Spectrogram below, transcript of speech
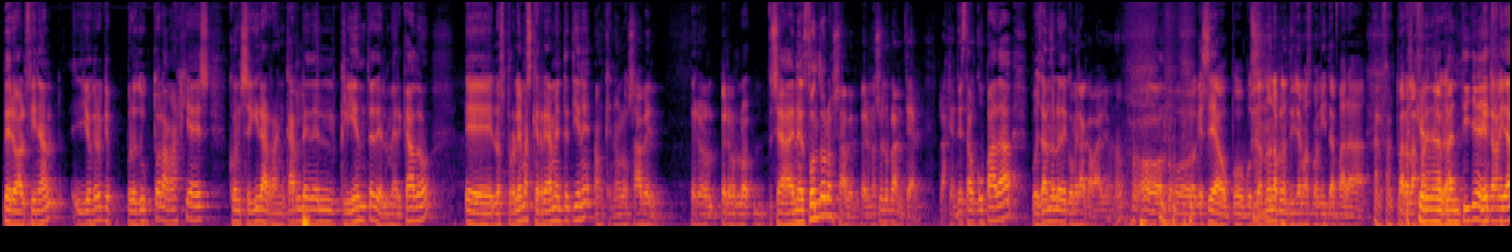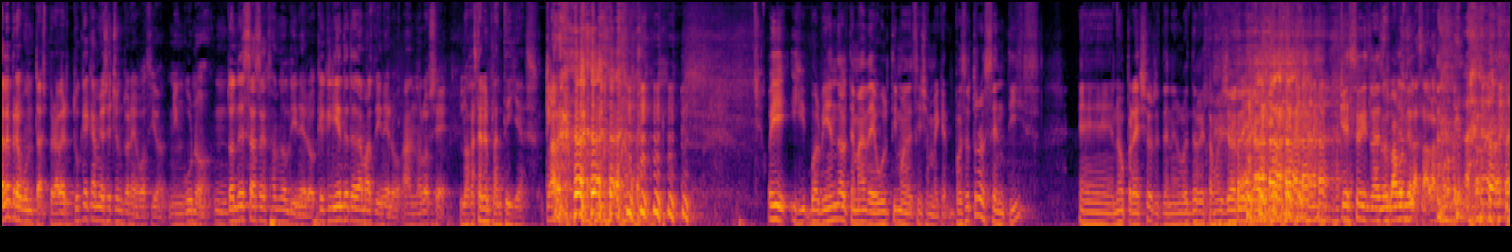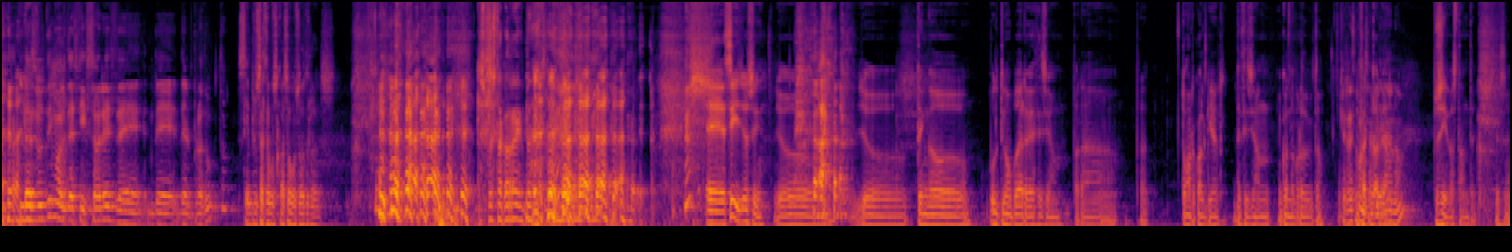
Pero al final, yo creo que producto, la magia es conseguir arrancarle del cliente, del mercado, eh, los problemas que realmente tiene, aunque no lo saben. Pero, pero lo- o sea, en el fondo lo saben, pero no se lo plantean. La gente está ocupada, pues dándole de comer a caballo, ¿no? O, o lo que sea, o, o buscando una plantilla más bonita para, Para facturar. para la Es que lo de la factura. plantilla Y en es- realidad le preguntas, pero a ver, ¿tú qué cambios has hecho en tu negocio? Ninguno. ¿Dónde estás gastando el dinero? ¿Qué cliente te da más dinero? Ah, no lo sé. Lo gastan en plantillas. Oye, y volviendo al tema de último decision maker, ¿vosotros sentís, eh, no pressure, teniendo en cuenta que estamos Jordi y yo, que sois las Nos vamos de la sala. por favor. los últimos decisores de- de- del producto? Siempre os hacemos caso a vosotros. Respuesta correcta. Eh, sí, yo sí. Yo, yo tengo último poder de decisión para, para tomar cualquier decisión en cuanto a producto. Qué responsabilidad, ¿no? Pues sí, bastante. Sí, sí.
